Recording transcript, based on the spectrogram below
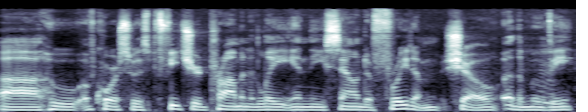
uh, who, of course, was featured prominently in the Sound of Freedom show of the mm-hmm. movie.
